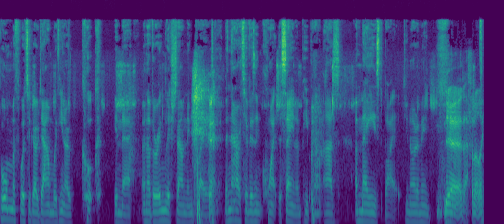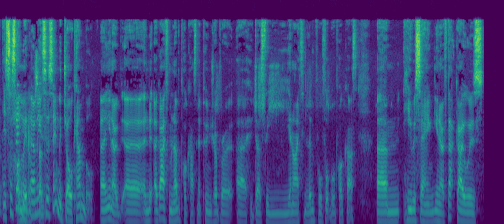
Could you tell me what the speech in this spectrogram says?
Bournemouth were to go down with you know Cook in there and other English sounding players, the narrative isn't quite the same, and people aren't as amazed by it. Do you know what I mean? Yeah, definitely. It's the same with. I mean, it's the same with Joel Campbell. Uh, you know, uh, and a guy from another podcast, Nipun Chopra, uh, who does the United Liverpool football podcast. Um, he was saying, you know, if that guy was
